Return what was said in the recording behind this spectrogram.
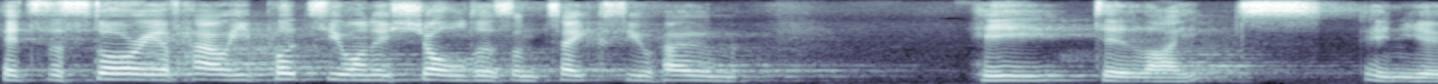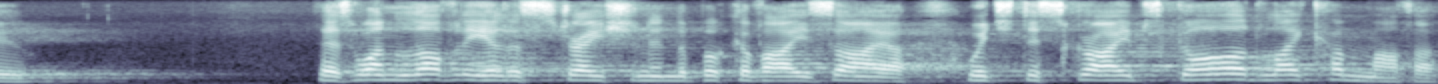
It's the story of how he puts you on his shoulders and takes you home. He delights in you. There's one lovely illustration in the book of Isaiah which describes God like a mother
